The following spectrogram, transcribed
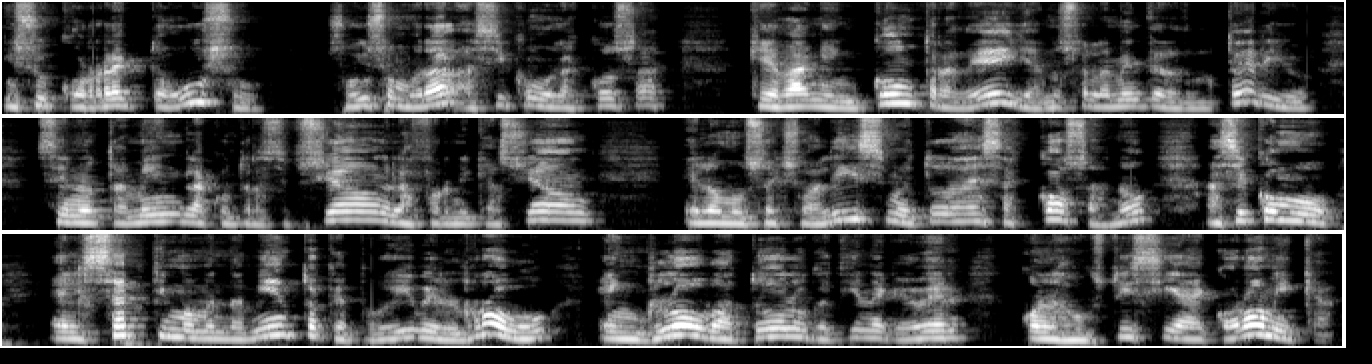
y su correcto uso, su uso moral, así como las cosas que van en contra de ella, no solamente el adulterio, sino también la contracepción, la fornicación, el homosexualismo y todas esas cosas, ¿no? Así como el séptimo mandamiento que prohíbe el robo engloba todo lo que tiene que ver con la justicia económica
